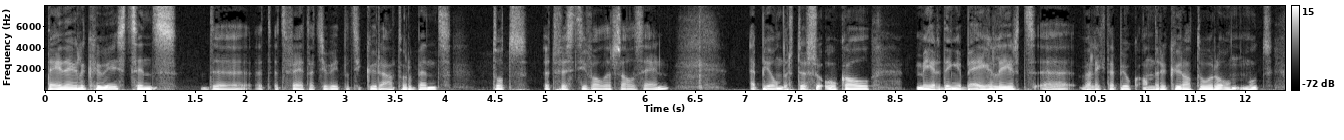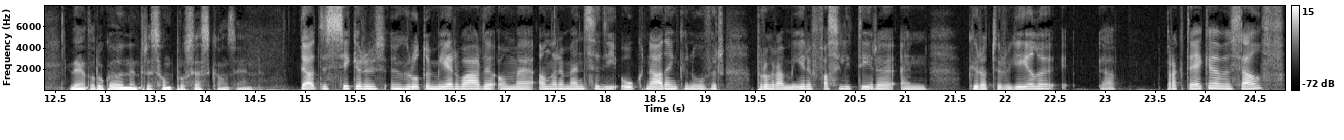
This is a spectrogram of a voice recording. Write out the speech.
tijd eigenlijk geweest, sinds de, het, het feit dat je weet dat je curator bent, tot het festival er zal zijn. Heb je ondertussen ook al meer dingen bijgeleerd? wellicht heb je ook andere curatoren ontmoet. Ik denk dat dat ook wel een interessant proces kan zijn ja, het is zeker een grote meerwaarde om met andere mensen die ook nadenken over programmeren, faciliteren en curatoriële ja, praktijken hebben zelf,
